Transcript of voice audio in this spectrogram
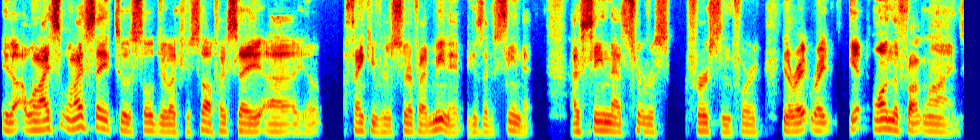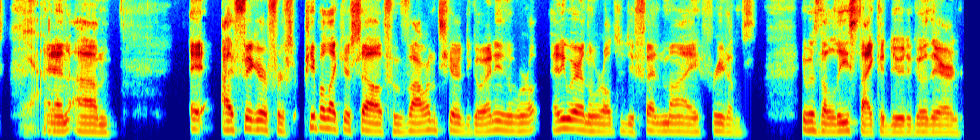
you know, when I when I say to a soldier like yourself, I say, uh, you know, thank you for the service. I mean it because I've seen it. I've seen that service first and for you know, right, right on the front lines. Yeah, and um, it, I figure for people like yourself who volunteered to go any in the world, anywhere in the world to defend my freedoms, it was the least I could do to go there and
